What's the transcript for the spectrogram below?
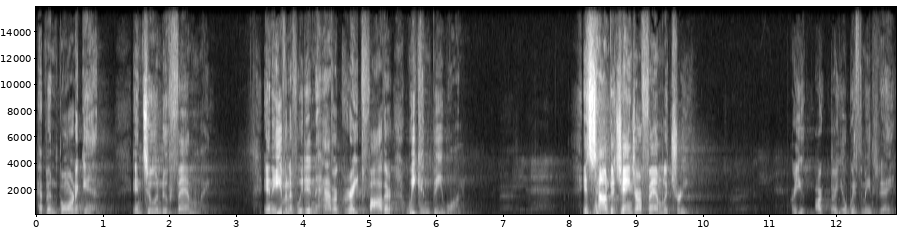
have been born again into a new family. And even if we didn't have a great father, we can be one. It's time to change our family tree. Are you, are, are you with me today?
